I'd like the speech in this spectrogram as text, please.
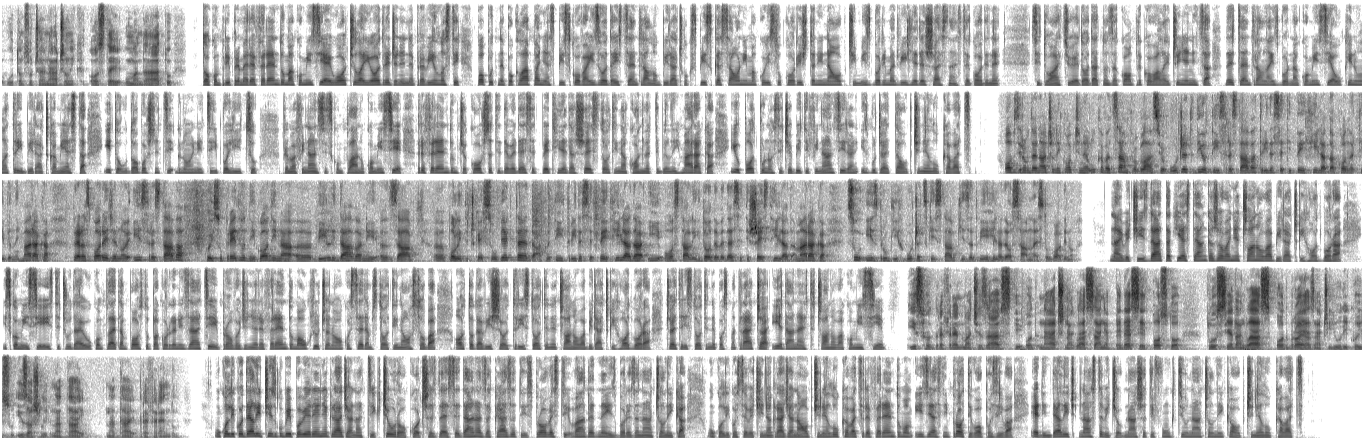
u tom slučaju načelnik ostaje u mandatu. Tokom pripreme referenduma komisija je uočila i određene nepravilnosti poput nepoklapanja spiskova izvoda iz centralnog biračkog spiska sa onima koji su korišteni na općim izborima 2016. godine. Situaciju je dodatno zakomplikovala i činjenica da je centralna izborna komisija ukinula tri biračka mjesta i to u Dobošnici, Gnojnici i Poljicu. Prema finansijskom planu komisije, referendum će koštati 95.600 konvertibilnih maraka i u potpunosti će biti finansijski finansiran iz budžeta općine Lukavac. Obzirom da je načelnik općine Lukavac sam proglasio budžet, dio tih sredstava, 35.000 konvertibilnih maraka, preraspoređeno je iz sredstava koji su prethodnih godina e, bili davani e, za e, političke subjekte, dakle tih 35.000 i ostalih do 96.000 maraka su iz drugih budžetskih stavki za 2018. godinu. Najveći izdatak jeste angažovanje članova biračkih odbora. Iz komisije ističu da je u kompletan postupak organizacije i provođenje referenduma uključeno oko 700 osoba, od toga više od 300 članova biračkih odbora, 400 posmatrača i 11 članova komisije. Ishod referenduma će zavisiti od načina glasanja 50% plus jedan glas od broja znači ljudi koji su izašli na taj, na taj referendum. Ukoliko Delić izgubi povjerenje građana, CIK će u roku od 60 dana zakazati i sprovesti vanredne izbore za načelnika. Ukoliko se većina građana općine Lukavac referendumom izjasni protiv opoziva, Edin Delić nastavit će obnašati funkciju načelnika općine Lukavac.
